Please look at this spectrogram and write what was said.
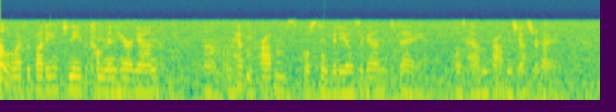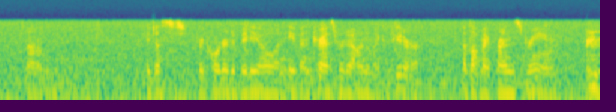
Hello everybody, Geneva coming in here again. Um, I'm having problems posting videos again today. I was having problems yesterday. Um, I just recorded a video and even transferred it onto my computer about my friend's dream. and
